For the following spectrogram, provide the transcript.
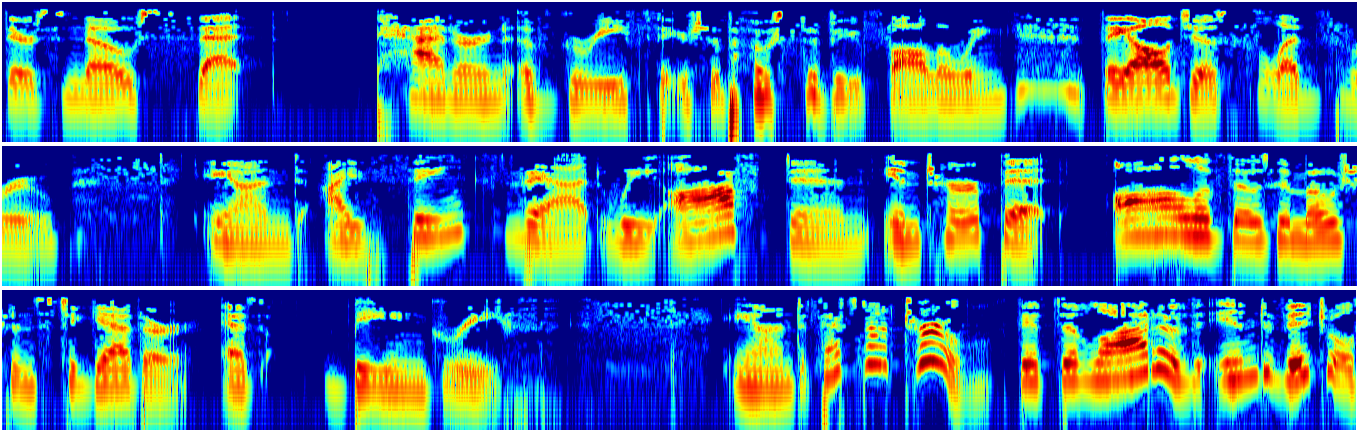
there's no set pattern of grief that you're supposed to be following. They all just fled through. And I think that we often interpret all of those emotions together as being grief. And that's not true. There's a lot of individual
